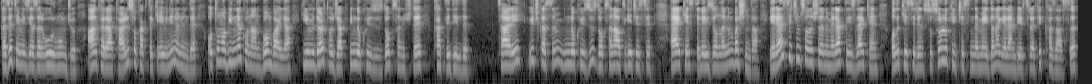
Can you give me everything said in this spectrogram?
gazetemiz yazarı Uğur Mumcu, Ankara Karlı Sokak'taki evinin önünde otomobiline konan bombayla 24 Ocak 1993'te katledildi. Tarih 3 Kasım 1996 gecesi. Herkes televizyonlarının başında yerel seçim sonuçlarını merakla izlerken Balıkesir'in Susurluk ilçesinde meydana gelen bir trafik kazası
